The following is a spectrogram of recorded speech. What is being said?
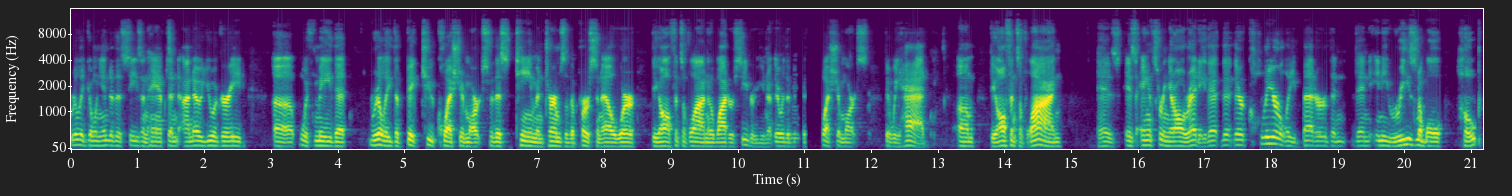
really going into this season, Hampton, I know you agreed uh, with me that really the big two question marks for this team in terms of the personnel were the offensive line and the wide receiver unit. They were the biggest question marks that we had. Um, the offensive line is is answering it already. That they're, they're clearly better than than any reasonable hope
